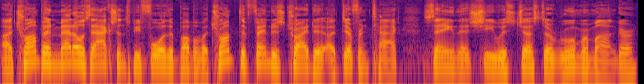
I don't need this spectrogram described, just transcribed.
Uh, Trump and Meadows' actions before the bubble, but Trump defenders tried to, a different tack, saying that she was just a rumor monger,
